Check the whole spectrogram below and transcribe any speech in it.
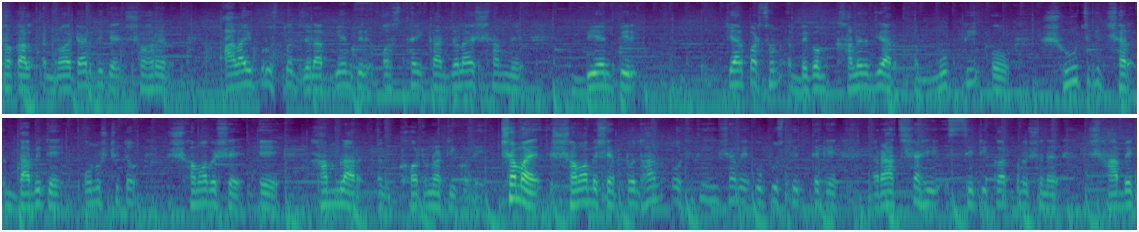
সকাল নয়টার দিকে শহরের আলাইপুরস্ত জেলা বিএনপির অস্থায়ী কার্যালয়ের সামনে বিএনপির চেয়ারপারসন বেগম খালেদা জিয়ার মুক্তি ও সুচিকিৎসার দাবিতে অনুষ্ঠিত সমাবেশে এ হামলার ঘটনাটি ঘটে। সময় সমাবেশে প্রধান অতিথি হিসাবে উপস্থিত থেকে রাজশাহী সিটি কর্পোরেশনের সাবেক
